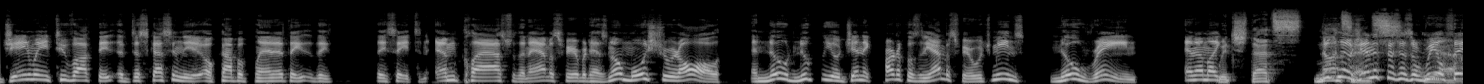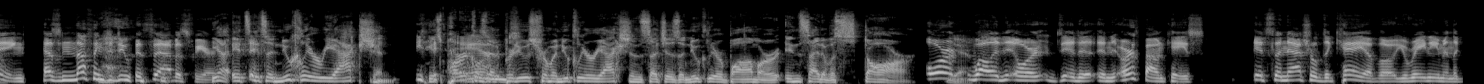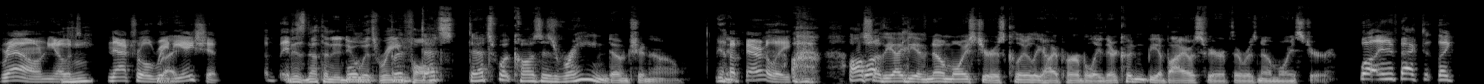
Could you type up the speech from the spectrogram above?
Janeway and Tuvok they uh, discussing the Ocampa planet. They they they say it's an M class with an atmosphere, but has no moisture at all and no nucleogenic particles in the atmosphere, which means no rain. And I'm like, Which that's nonsense. nucleogenesis is a real Yeah. thing, has nothing to do with the atmosphere. Yeah, it's it's a nuclear reaction. It's particles that are produced from a nuclear reaction, such as a nuclear bomb or inside of a star. Or Yeah. well, in, or in, a- in the Earthbound case, it's the natural decay of uh, uranium in the ground. You know, it's Mhm. natural Right. radiation. It has nothing to do Well, with but rainfall. That's that's what causes rain, don't you know? apparently. Also, Well- the idea of no moisture is clearly hyperbole. There couldn't be a biosphere if there was no moisture. Well, and in fact, like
